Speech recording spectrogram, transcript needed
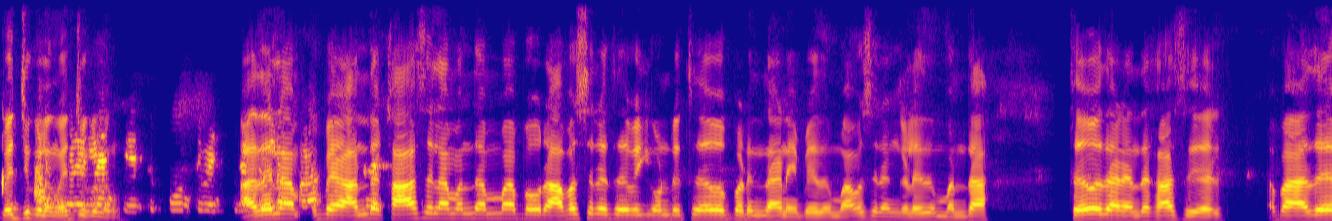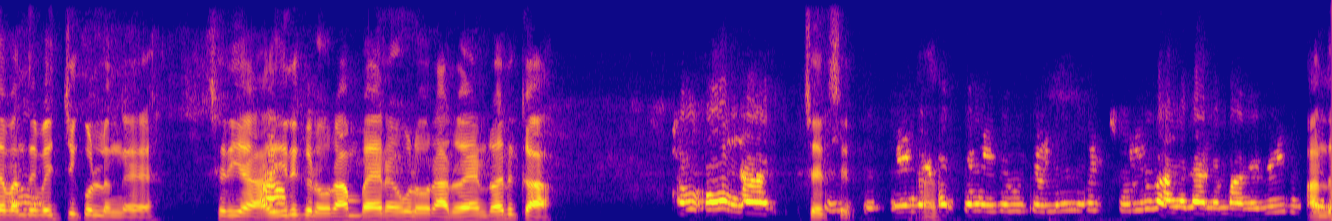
வச்சுக்கொள்ளுங்க வச்சுக்கொள்ளுங்க அதெல்லாம் இப்ப அந்த காசெல்லாம் வந்து அம்மா இப்ப ஒரு அவசர தேவைக்கு கொண்டு தேவைப்படும் தானே இப்ப எதுவும் அவசரங்கள் எதுவும் வந்தா தேவைதானே அந்த காசுகள்? அப்ப அதை வந்து வச்சுக்கொள்ளுங்க. சரியா? அது இருக்கணும். ஒரு ஐம்பதாயிரம் இவ்வளவு ஒரு அறுபதாயிரம் ரூபா இருக்கா? சரி சரி. அந்த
